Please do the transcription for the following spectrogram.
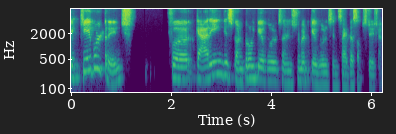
a cable trench for carrying these control cables and instrument cables inside the substation.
